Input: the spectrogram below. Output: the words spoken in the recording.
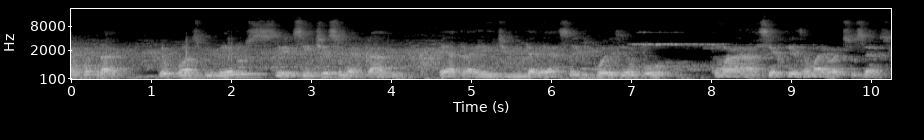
ao contrário. Eu posso primeiro sentir se o mercado é atraente, me interessa, e depois eu vou com uma certeza maior de sucesso.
